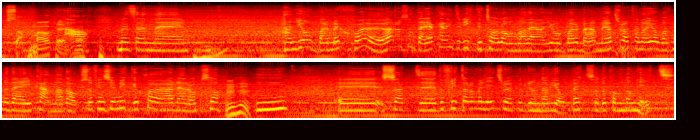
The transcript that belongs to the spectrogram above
också. ja okej. Ja, men sen eh, han jobbar med sjöar och sånt där. Jag kan inte riktigt tala om vad det är han jobbar med. Men jag tror att han har jobbat med det i Kanada också. Det finns ju mycket sjöar där också. Mm. Eh, så att eh, då flyttade de väl hit tror jag på grund av jobbet. Så då kom de hit.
